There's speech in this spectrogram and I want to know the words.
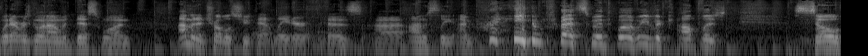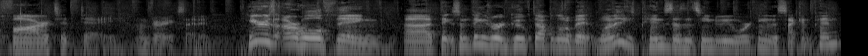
whatever's going on with this one. I'm going to troubleshoot that later because, uh, honestly, I'm pretty impressed with what we've accomplished so far today. I'm very excited. Here's our whole thing. Uh, th some things were goofed up a little bit. One of these pins doesn't seem to be working, the second pin.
